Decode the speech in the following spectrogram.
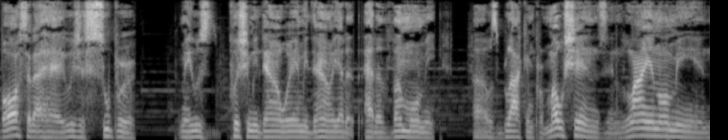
boss that I had, he was just super. I mean, he was pushing me down, weighing me down. He had a had a thumb on me. Uh, was blocking promotions and lying on me, and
